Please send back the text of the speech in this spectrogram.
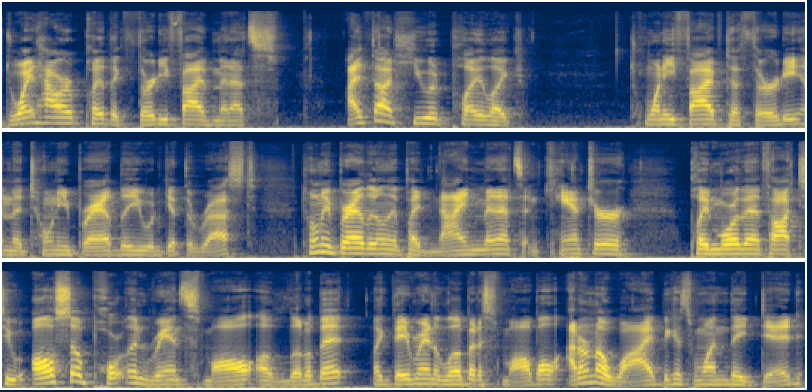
Dwight Howard played like 35 minutes. I thought he would play like 25 to 30, and then Tony Bradley would get the rest. Tony Bradley only played nine minutes, and Kanter played more than I thought to. Also, Portland ran small a little bit. Like they ran a little bit of small ball. I don't know why, because when they did,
